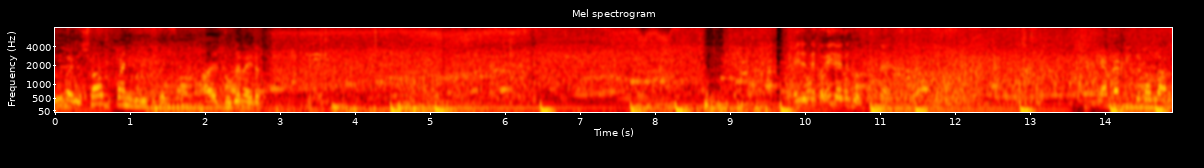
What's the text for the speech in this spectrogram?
কিছুই হয় না সব পানিগুলি ঢুকাইছে আর ঢুকে না এটা এই যে দেখো এই যে দেখো হ্যাঁ। ক্যামেরা নিচে ধরলে আরও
